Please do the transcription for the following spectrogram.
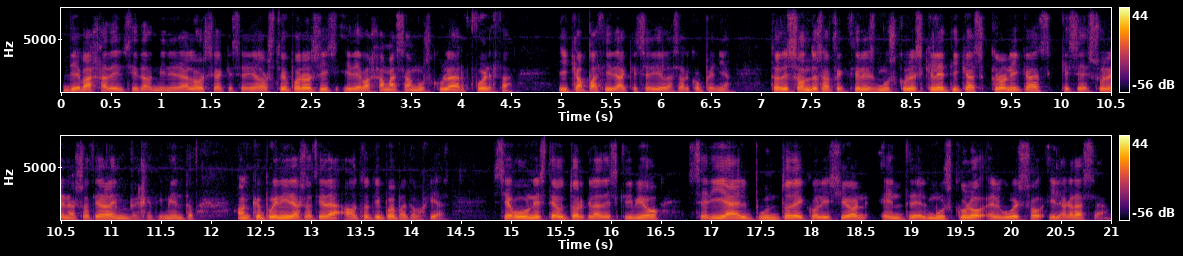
de baja densidad mineral ósea, que sería la osteoporosis, y de baja masa muscular, fuerza y capacidad, que sería la sarcopenia. Entonces son dos afecciones musculoesqueléticas crónicas que se suelen asociar al envejecimiento, aunque pueden ir asociadas a otro tipo de patologías. Según este autor que la describió, sería el punto de colisión entre el músculo, el hueso y la grasa.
